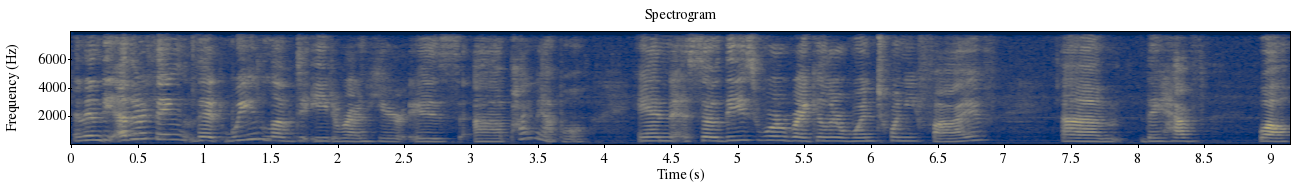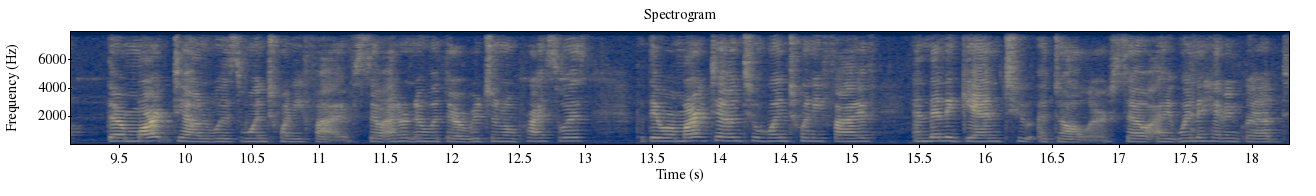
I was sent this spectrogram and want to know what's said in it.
And then the other thing that we love to eat around here is uh, pineapple. And so these were regular 125. Um, they have, well, their markdown was 125. So I don't know what their original price was, but they were marked down to 125 and then again to a dollar. So I went ahead and grabbed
